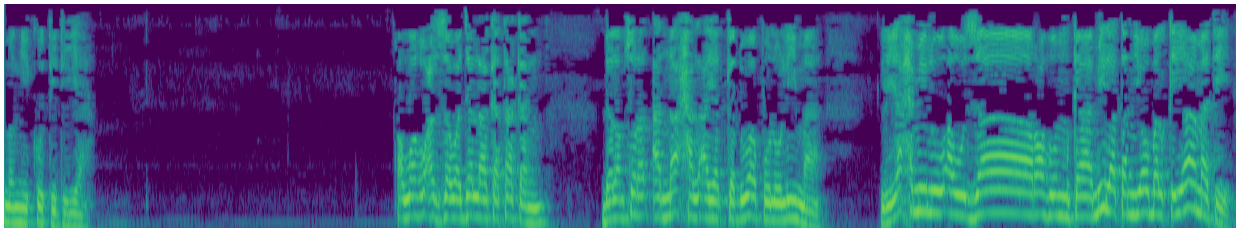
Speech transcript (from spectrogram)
mengikuti dia. Allah Azza wa Jalla katakan dalam surat An-Nahl ayat ke-25 liyahmilu awzarahum kamilatan yawmal qiyamati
